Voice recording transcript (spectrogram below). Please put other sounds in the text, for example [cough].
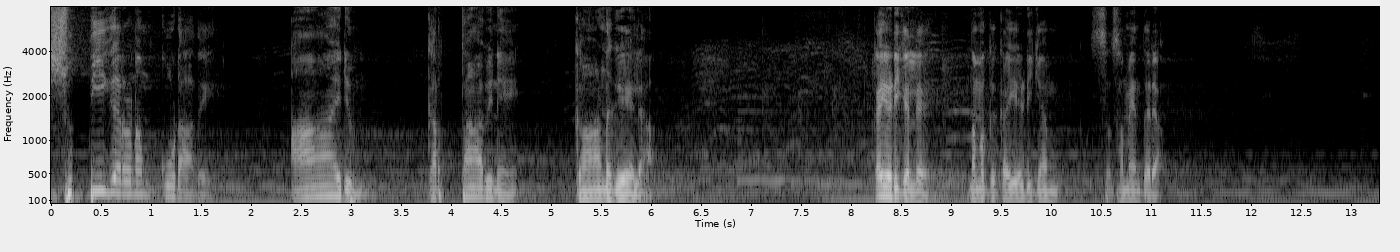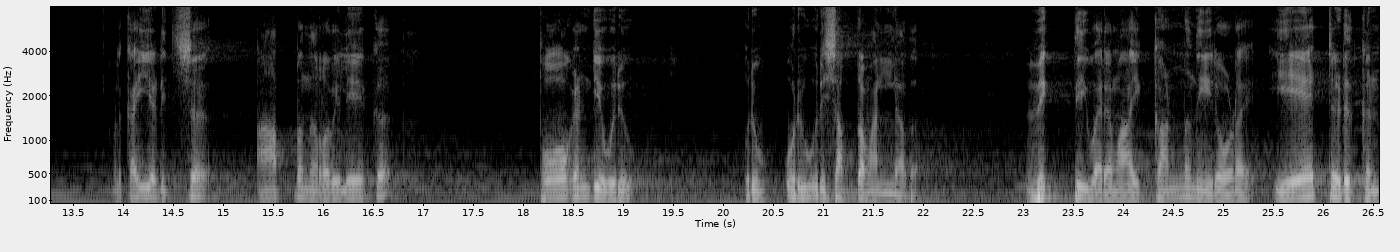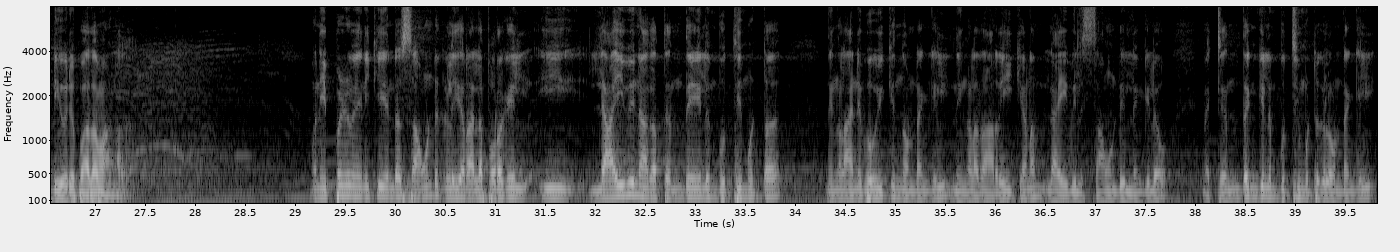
ശുദ്ധീകരണം കൂടാതെ ആരും കർത്താവിനെ കാണുകയില്ല. കൈയടിക്കല്ലേ? നമുക്ക് കൈയടിക്കാൻ സമയം തരാം. കൈയടിച്ച് ആത്മനിറവിലേക്ക് പോകേണ്ട ഒരു ഒരു ഒരു ഒരു ശബ്ദമല്ല അത്. വ്യക്തിപരമായി കണ്ണുനീരോടെ ഏറ്റെടുക്കേണ്ട ഒരു പദമാണത്. അവൻ ഇപ്പോഴും എനിക്ക് എന്റെ സൗണ്ട് ക്ലിയർ അല്ല. പുറകിൽ ഈ ലൈവിനകത്ത് എന്തെങ്കിലും ബുദ്ധിമുട്ട് നിങ്ങൾ അനുഭവിക്കുന്നുണ്ടെങ്കിൽ നിങ്ങളത് അറിയിക്കണം. ലൈവിൽ സൗണ്ട് ഇല്ലെങ്കിലോ മറ്റെന്തെങ്കിലും ബുദ്ധിമുട്ടുകളുണ്ടെങ്കിൽ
